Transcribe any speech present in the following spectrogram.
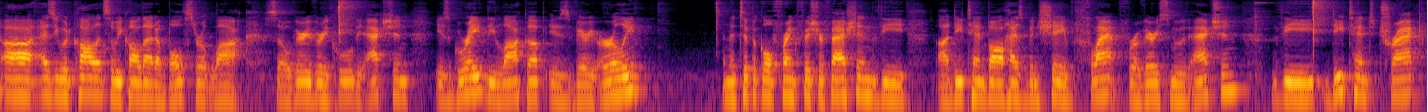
uh, as you would call it. So we call that a bolster lock. So very, very cool. The action is great. The lockup is very early. In the typical Frank Fischer fashion, the uh, detent ball has been shaved flat for a very smooth action. The detent track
